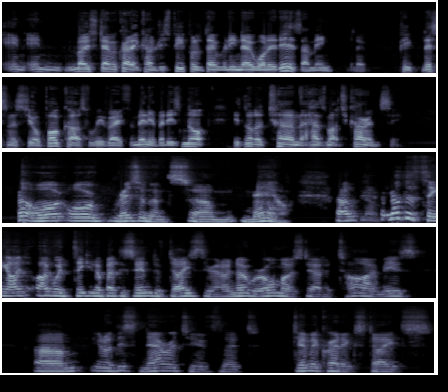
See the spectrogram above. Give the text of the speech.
in in most democratic countries, people don't really know what it is. I mean, you know, people, listeners to your podcast will be very familiar, but it's not it's not a term that has much currency. or or resonance um, now. Um, no. Another thing I, I would thinking about this end of days theory, and I know we're almost out of time, is um, you know this narrative that democratic states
